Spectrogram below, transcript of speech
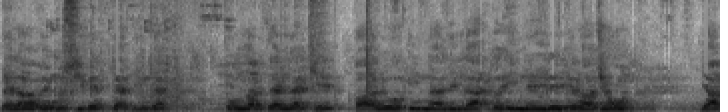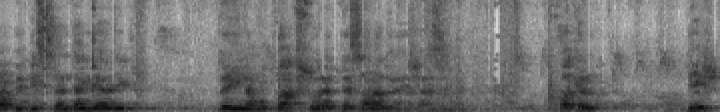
bela ve musibet geldiğinde onlar derler ki قَالُوا inna lillah ve inne ileyhi raciun Ya Rabbi biz senden geldik ve yine mutlak surette sana döneceğiz. Bakın bir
